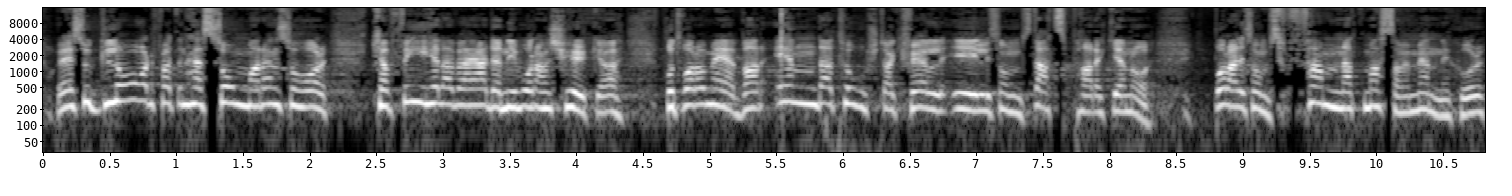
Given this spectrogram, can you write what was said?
Och jag är så glad för att den här sommaren så har Café Hela Världen i våran kyrka fått vara med varenda torsdagkväll i liksom stadsparken och bara liksom famnat massa med människor.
